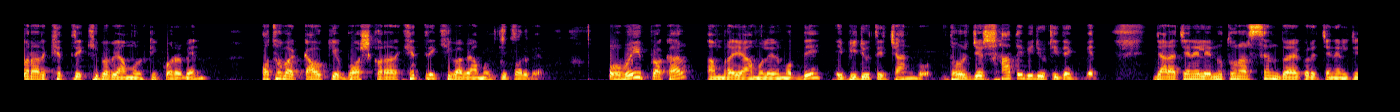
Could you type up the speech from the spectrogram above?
করার ক্ষেত্রে কীভাবে আমলটি করবেন, অথবা কাউকে বশ করার ক্ষেত্রে কীভাবে আমলটি করবেন। উভয় প্রকার আমরা এই আমলের মধ্যে এই ভিডিওতে জানব। ধৈর্যের সাথে ভিডিওটি দেখবেন। যারা চ্যানেলে নতুন আসছেন, দয়া করে চ্যানেলটি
